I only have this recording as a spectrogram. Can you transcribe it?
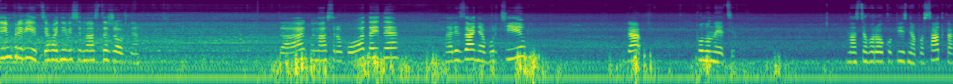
Всім привіт! Сьогодні 18 жовтня. Так, у нас робота йде. Нарізання буртів для полуниці. У нас цього року пізня посадка,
